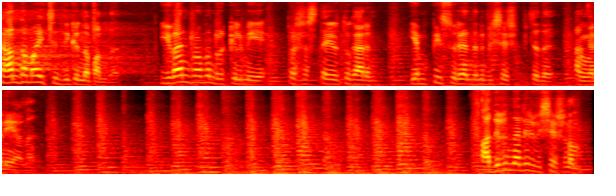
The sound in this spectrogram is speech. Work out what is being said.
ശാന്തമായി ചിന്തിക്കുന്ന പന്ത്. യുവാൻ റോമൻ റിക്കിൽമിയെ പ്രശസ്ത എഴുത്തുകാരൻ എം പി സുരേന്ദ്രൻ വിശേഷിപ്പിച്ചത് അങ്ങനെയാണ്. അതിലും നല്ലൊരു വിശേഷണം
